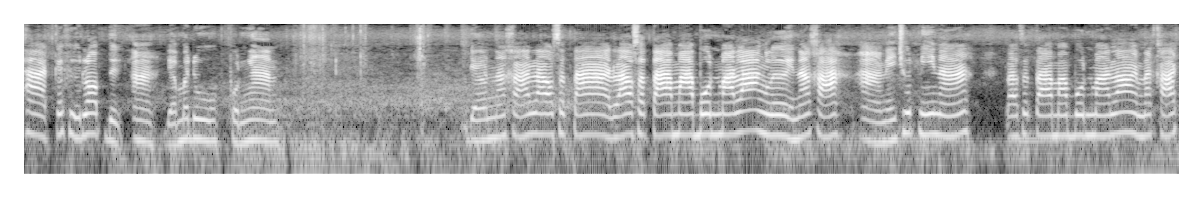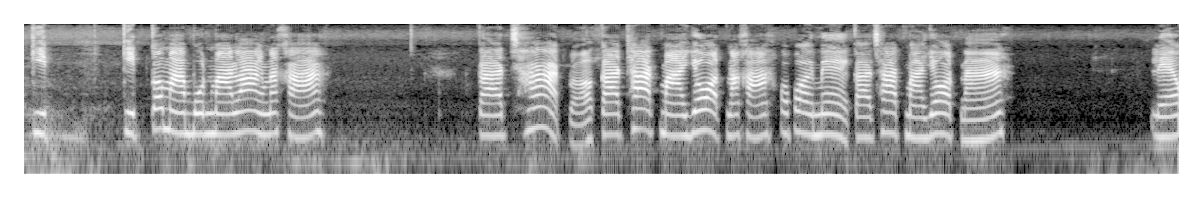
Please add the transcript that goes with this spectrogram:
ชาติก็คือรอบดึกอะเดี๋ยวมาดูผลงาน เดี๋ยวนะคะลาวสตาร์ลาวสตาร์มาบนมาล่างเลยนะคะ อ่าในชุดนี้นะลาวสตาร์มาบนมาล่างนะคะ กิจกิจก็มาบนมาล่างนะคะ กาชาติเหรอกาชาติมายอดนะคะพ่อพ่อยแม่กาชาติมายอดนะ แล้ว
